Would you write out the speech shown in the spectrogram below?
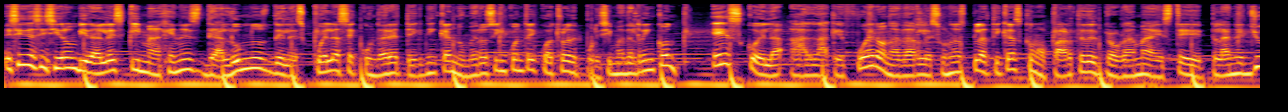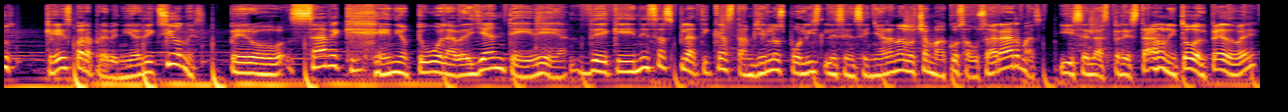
Ese día se hicieron virales imágenes de alumnos de la Escuela Secundaria Técnica número 54 de Purísima del Rincón, escuela a la que fueron a darles unas pláticas como parte del programa este Planet Youth, que es para prevenir adicciones. Pero ¿sabe qué genio tuvo la brillante idea de que en esas pláticas también los polis les enseñaran a los chamacos a usar armas? Y se las prestaron y todo el pedo, ¿eh?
